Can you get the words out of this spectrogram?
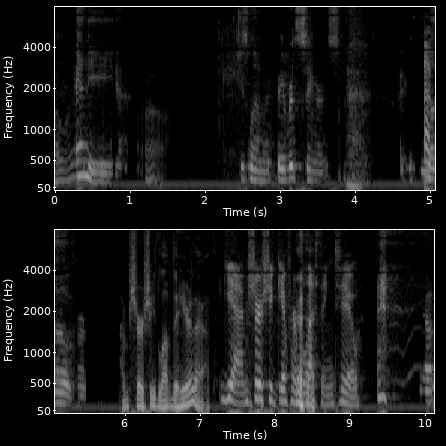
Oh, really? Annie yet. Oh. She's one of my favorite singers. I just love her. I'm sure she'd love to hear that. yeah, I'm sure she'd give her blessing too. Yeah.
